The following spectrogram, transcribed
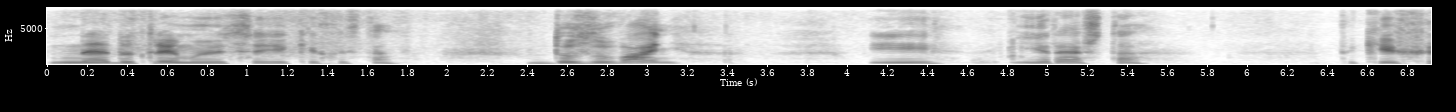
не дотримуються якихось там дозувань і, і решта таких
